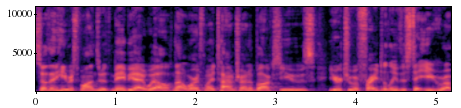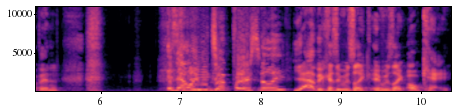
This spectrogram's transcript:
So then he responds with, "Maybe I will. Not worth my time trying to box yous. You're too afraid to leave the state you grew up in." is that what you took personally? yeah, because it was like it was like okay.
